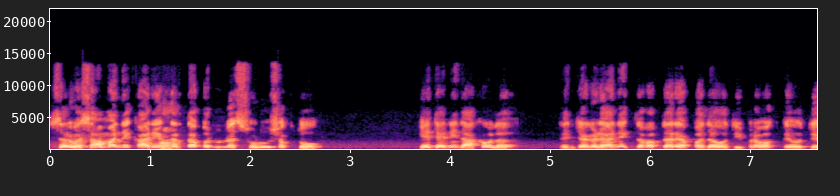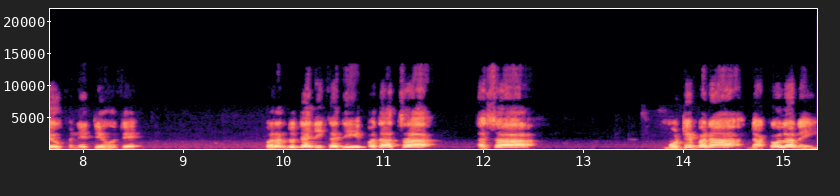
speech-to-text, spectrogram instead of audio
सर्वसामान्य कार्यकर्ता बनूनच सोडू शकतो हे त्यांनी दाखवलं. त्यांच्याकडे अनेक जबाबदाऱ्या पदं होती प्रवक्ते होते उपनेते होते. परंतु त्यांनी कधी पदाचा असा मोठेपणा दाखवला नाही.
